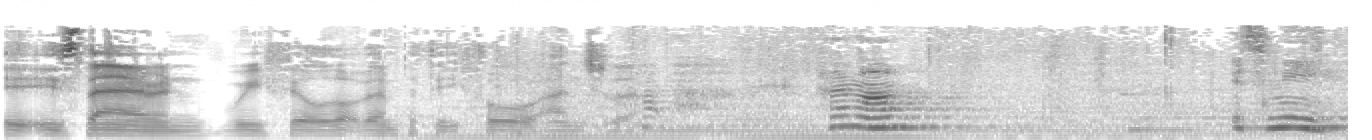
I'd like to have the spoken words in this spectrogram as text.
is there, and we feel a lot of empathy for Angela. Hi, Mom. It's me.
